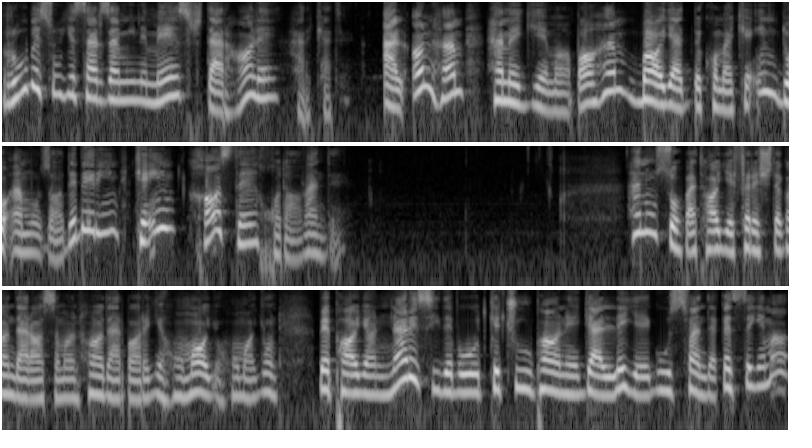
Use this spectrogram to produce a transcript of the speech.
رو به سوی سرزمین مصر در حال حرکته الان هم همگی ما با هم باید به کمک این دو اموزاده بریم که این خواست خداونده. هنوز صحبت های فرشتگان در آسمان ها درباره همای و همایون به پایان نرسیده بود که چوپان گله گوسفند قصه ما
